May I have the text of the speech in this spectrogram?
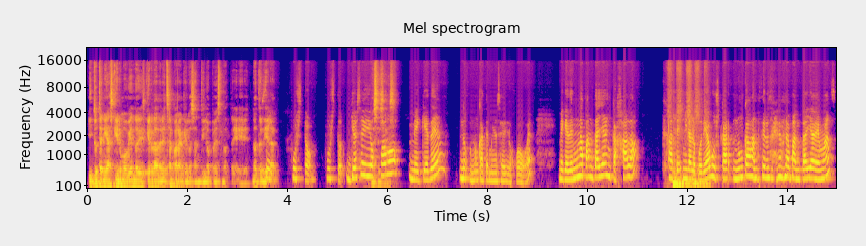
y tú tenías que ir moviendo de izquierda a derecha para que los antílopes no te, no te dieran. justo, justo. Yo ese videojuego me quedé, no, nunca terminé ese videojuego, ¿eh? Me quedé en una pantalla encajada. Fíjate, mira, lo podía buscar, nunca avancé en una pantalla además,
